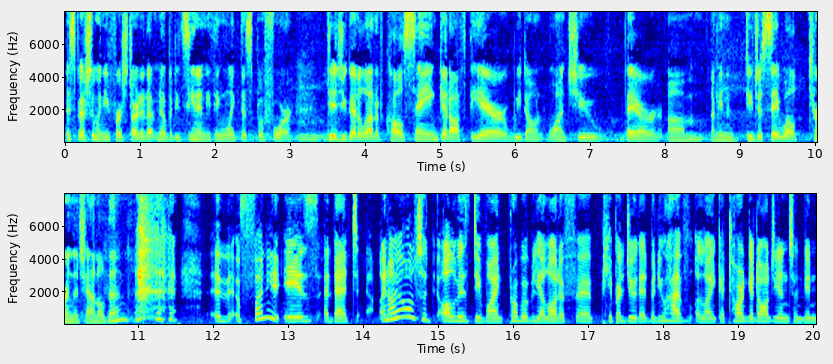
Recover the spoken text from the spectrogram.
especially when you first started up, nobody'd seen anything like this before. Mm. Did you get a lot of calls saying, "Get off the air. We don't want you there"? Um, I mean, do you just say, "Well, turn the channel then"? funny is that and i also always divide probably a lot of uh, people do that but you have uh, like a target audience and then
